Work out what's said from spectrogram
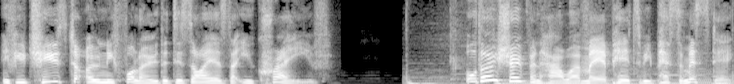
if you choose to only follow the desires that you crave. Although Schopenhauer may appear to be pessimistic,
